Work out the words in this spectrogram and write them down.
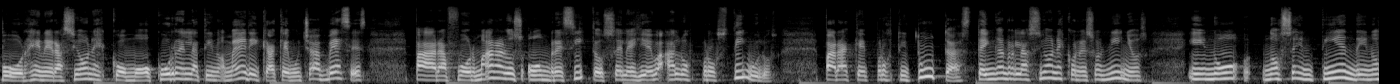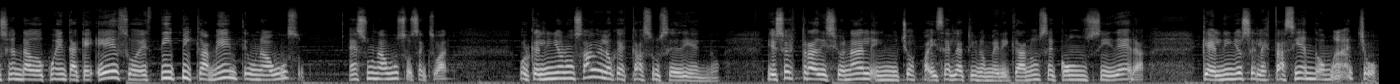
por generaciones, como ocurre en Latinoamérica, que muchas veces para formar a los hombrecitos se les lleva a los prostíbulos para que prostitutas tengan relaciones con esos niños y no, no se entiende y no se han dado cuenta que eso es típicamente un abuso, es un abuso sexual, porque el niño no sabe lo que está sucediendo. Y eso es tradicional en muchos países latinoamericanos, se considera que el niño se le está haciendo macho.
